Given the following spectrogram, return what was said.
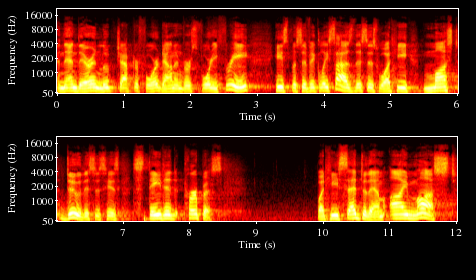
And then, there in Luke chapter 4, down in verse 43, he specifically says this is what he must do. This is his stated purpose. But he said to them, I must,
